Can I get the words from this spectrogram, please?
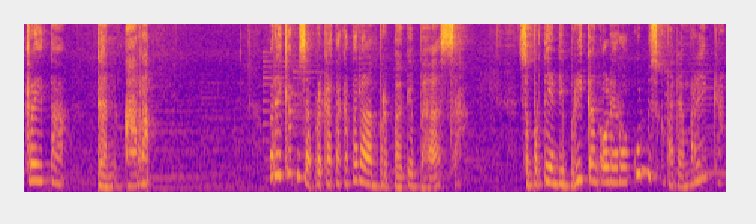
Kreta, dan Arab. Mereka bisa berkata-kata dalam berbagai bahasa, seperti yang diberikan oleh Roh Kudus kepada mereka.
